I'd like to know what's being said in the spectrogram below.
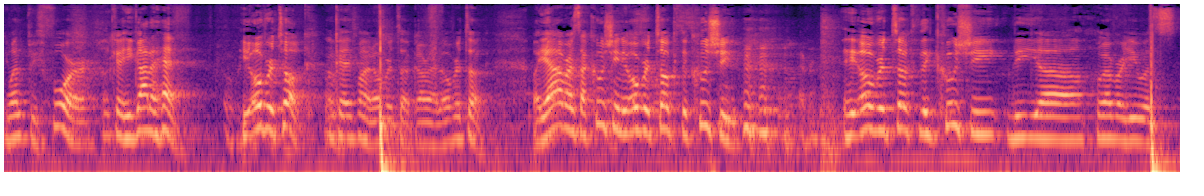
went before. Okay, he got ahead. He overtook. Okay, fine, overtook. All right, overtook. By Yavar Esakushi, and he overtook the Kushi. he overtook the Kushi, the uh, whoever he was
